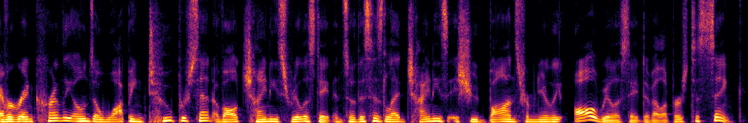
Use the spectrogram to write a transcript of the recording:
Evergrande currently owns a whopping 2% of all Chinese real estate, and so this has led Chinese issued bonds from nearly all real estate developers to sink.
